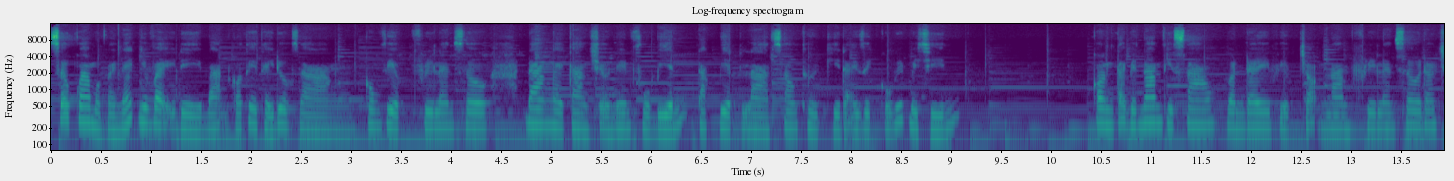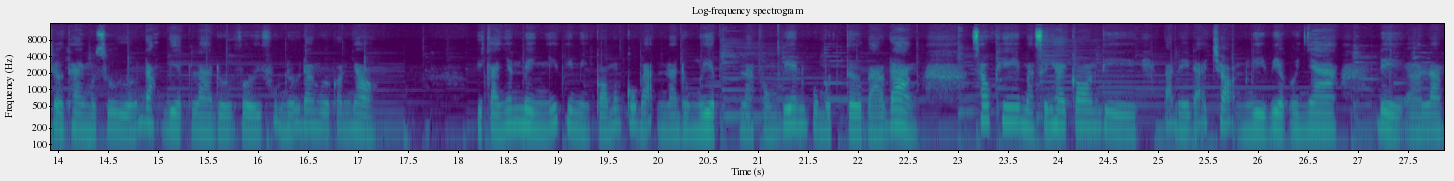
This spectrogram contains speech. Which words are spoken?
Sơ qua một vài nét như vậy để bạn có thể thấy được rằng công việc freelancer đang ngày càng trở nên phổ biến, đặc biệt là sau thời kỳ đại dịch Covid-19. Còn tại Việt Nam thì sao? Gần đây việc chọn làm freelancer đang trở thành một xu hướng đặc biệt là đối với phụ nữ đang nuôi con nhỏ. Vì cá nhân mình ý, thì mình có một cô bạn là đồng nghiệp, là phóng viên của một tờ báo đảng. Sau khi mà sinh hai con thì bạn ấy đã chọn nghỉ việc ở nhà để ờ, làm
